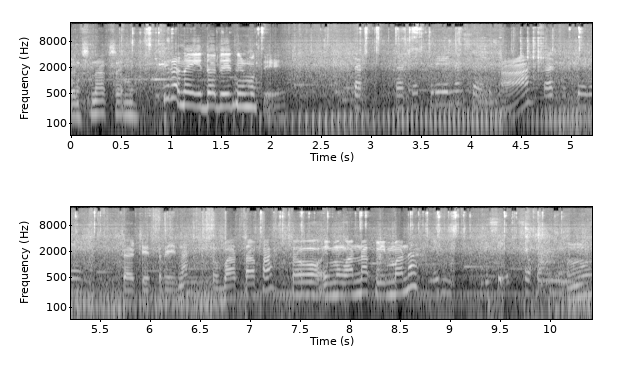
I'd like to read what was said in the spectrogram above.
Pang snack sa mo. Kira na edad din mo te. Tat- 33 na sir. Ha? 33 na. 33 na. So bata pa. So imong anak lima na. Lim- 18 ko kami. Mm.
